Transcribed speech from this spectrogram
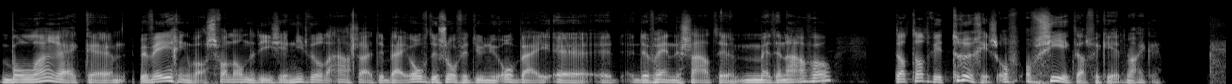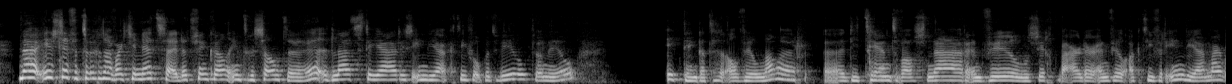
belangrijke eh, beweging was van landen die zich niet wilden aansluiten bij of de Sovjet-Unie of bij eh, de Verenigde Staten met de NAVO, dat dat weer terug is. Of, of zie ik dat verkeerd, Maaike? Nou, eerst even terug naar wat je net zei. Dat vind ik wel interessant. Hè? Het laatste jaar is India actief op het wereldtoneel. Ik denk dat het al veel langer uh, die trend was naar een veel zichtbaarder en veel actiever India. Maar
